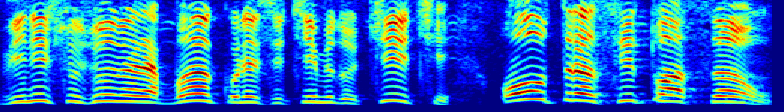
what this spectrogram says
Vinícius Júnior é banco nesse time do Tite? Outra situação.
